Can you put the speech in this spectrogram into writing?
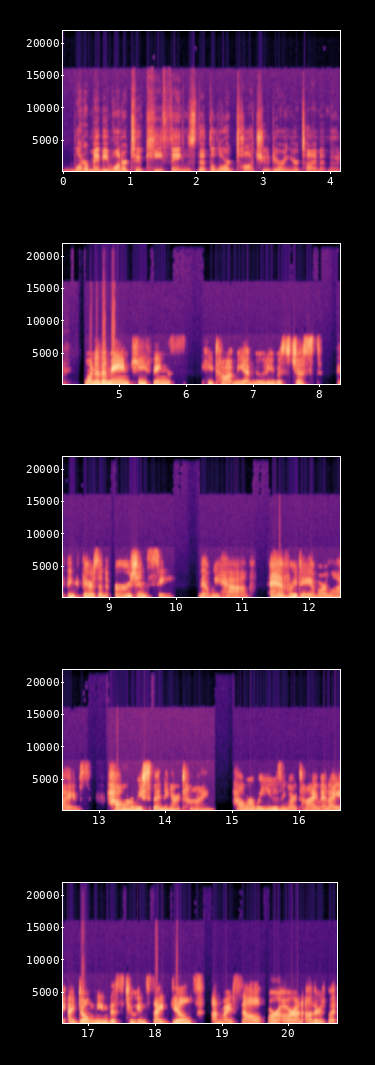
what are maybe one or two key things that the Lord taught you during your time at Moody? One of the main key things He taught me at Moody was just I think there's an urgency that we have every day of our lives. How are we spending our time? How are we using our time? And I, I don't mean this to incite guilt on myself or, or on others, but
